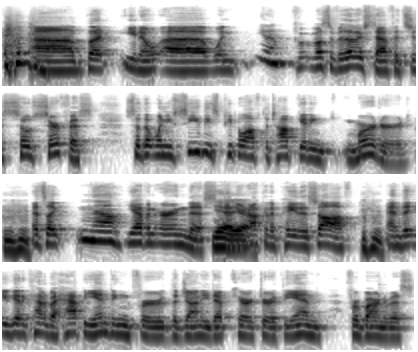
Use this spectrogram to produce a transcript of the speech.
uh, but you know, uh, when you know for most of his other stuff, it's just so surface. So that when you see these people off the top getting murdered, it's like, no, you haven't earned this, Mm-hmm. Yeah, and you're yeah. Mm-hmm. not going to pay this off, and that you get a kind of a happy ending for the Johnny Depp character at the end for Barnabas.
